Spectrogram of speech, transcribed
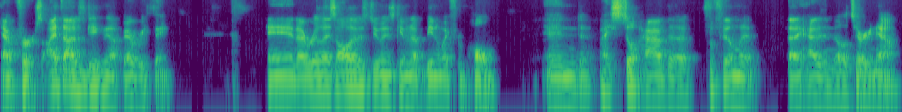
at first. I thought I was giving up everything. And I realized all I was doing is giving up being away from home. And I still have the fulfillment that I had in the military now.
